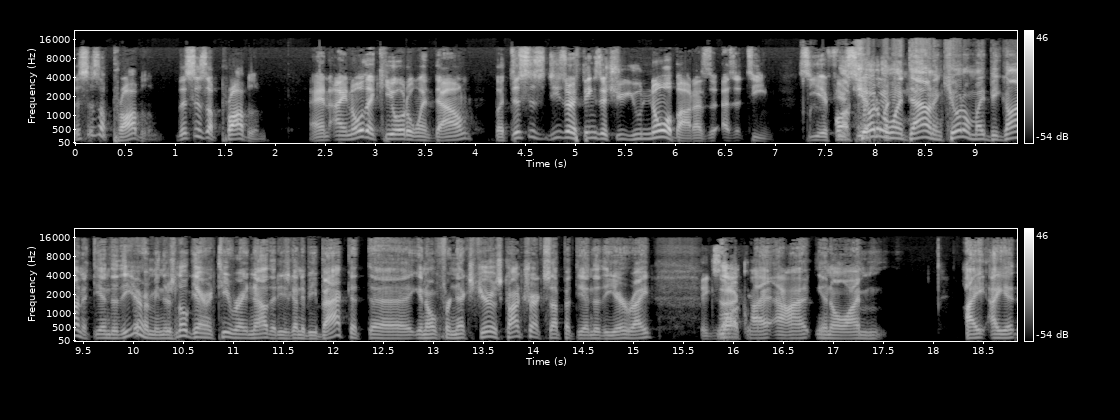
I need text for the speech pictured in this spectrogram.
This is a problem. This is a problem. And I know that Quioto went down, but this is these are things that you you know about as a, as a team. See if you Well, see a- Quioto went down, and Quioto might be gone at the end of the year. I mean, there's no guarantee right now that he's going to be back at the, you know, for next year. His contract's up at the end of the year, right? exactly. Look, I, I, you know, I'm, I, I.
